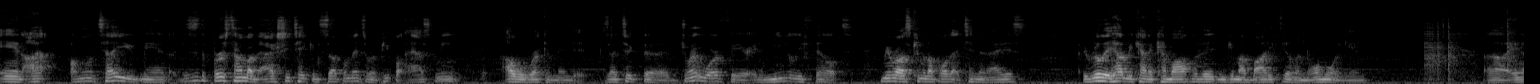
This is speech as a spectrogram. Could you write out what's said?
And I, I'm gonna tell you, man, this is the first time I've actually taken supplements. And when people ask me, I will recommend it because I took the joint warfare and immediately felt. Remember, I was coming off all that tendonitis. It really helped me kind of come off of it and get my body feeling normal again. Uh, and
